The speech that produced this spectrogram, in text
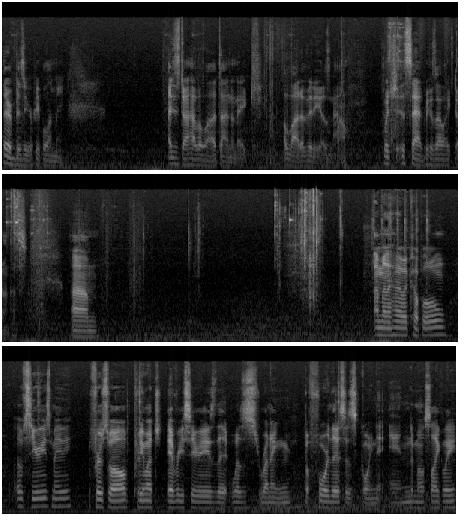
there are busier people than me. I just don't have a lot of time to make a lot of videos now, which is sad because I like doing this. Um, I'm gonna have a couple of series maybe. First of all, pretty much every series that was running before this is going to end most likely.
